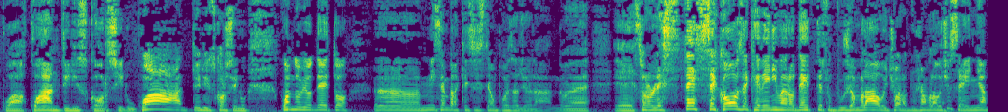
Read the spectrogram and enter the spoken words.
qua quanti discorsi tu, quanti discorsi tu. Quando vi ho detto Uh, mi sembra che si stia un po' esagerando. Eh. Eh, sono le stesse cose che venivano dette su Dujan Vlaovic, ora Dujan Vlaovic segna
